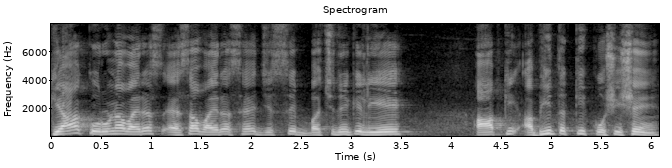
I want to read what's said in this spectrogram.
क्या कोरोना वायरस ऐसा वायरस है जिससे बचने के लिए आपकी अभी तक की कोशिशें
